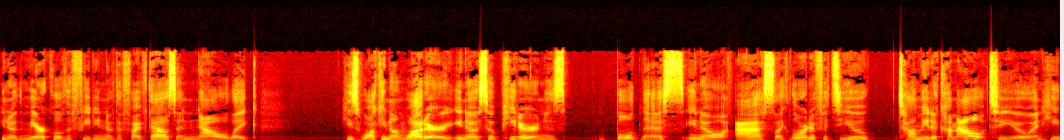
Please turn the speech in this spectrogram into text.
you know, the miracle of the feeding of the 5,000. Now, like, he's walking on water, you know. So Peter, in his boldness, you know, asks, like, Lord, if it's you, tell me to come out to you. And he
